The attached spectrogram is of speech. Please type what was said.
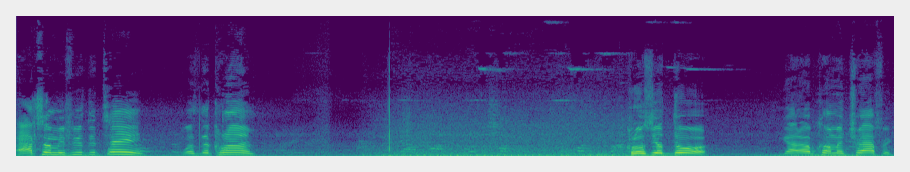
Ask him if you're detained. What's the crime? Close your door. You got upcoming traffic.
